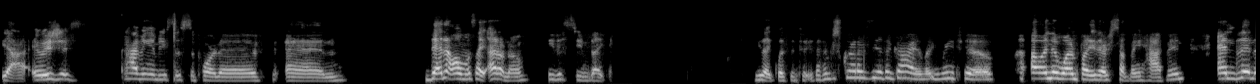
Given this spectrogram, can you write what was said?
yeah, it was just having him be so supportive and then almost like I don't know, he just seemed like he like listened to it. He's like, I'm just glad I was the other guy. I'm like, me too. Oh, and then one funny, there's something happened. And then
